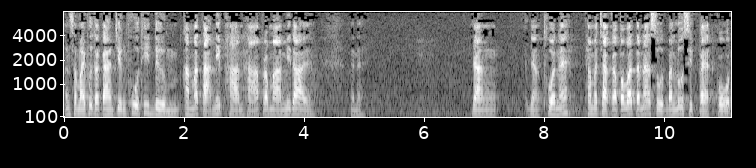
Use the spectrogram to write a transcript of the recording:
อันสมัยพุทธกาลจึงผู้ที่ดื่มอมตะนิพพานหาประมาณไม่ได้นะนะอย่างอย่างทวนนะธรรมจักรกับปวัตนสูตรบรรลุสิบแปดโกด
